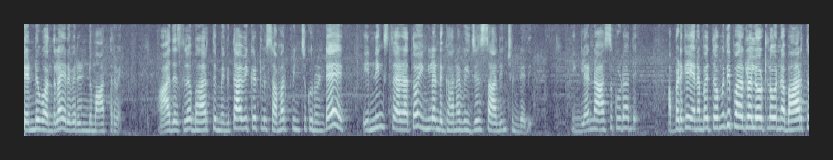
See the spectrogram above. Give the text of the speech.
రెండు వందల ఇరవై రెండు మాత్రమే. ఆ దశలో భారత్ మిగతా వికెట్లు సమర్పించుకునుంటే ఇన్నింగ్స్ తేడాతో ఇంగ్లాండ్ ఘన విజయం సాధించుండేది. ఇంగ్లాండ్ ఆశ కూడా అదే. అప్పటికే ఎనభై తొమ్మిది పరుగుల లోట్లో ఉన్న భారత్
